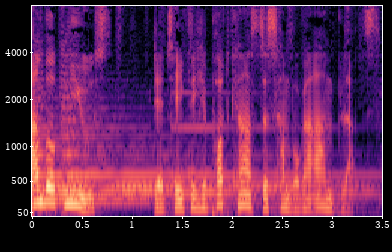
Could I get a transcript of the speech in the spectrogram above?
Hamburg News, der tägliche Podcast des Hamburger Abendblatts.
